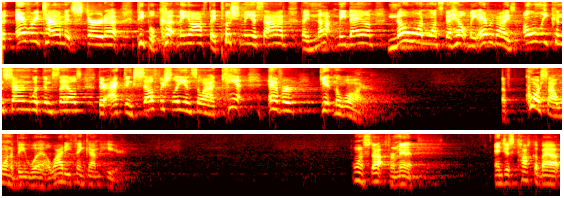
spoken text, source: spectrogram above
But every time it stirred up, people cut me off, they pushed me aside, they knocked me down. No one wants to help me. Everybody's only concerned with themselves. They're acting selfishly, and so I can't ever get in the water. Of course, I want to be well. Why do you think I'm here? I want to stop for a minute and just talk about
